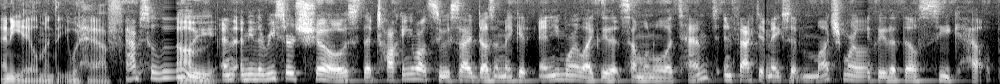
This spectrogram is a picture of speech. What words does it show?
any ailment that you would have. Absolutely. Um, and I mean, the research shows that talking about suicide doesn't make it any more likely that someone will attempt. In fact, it makes it much more likely that they'll seek help.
